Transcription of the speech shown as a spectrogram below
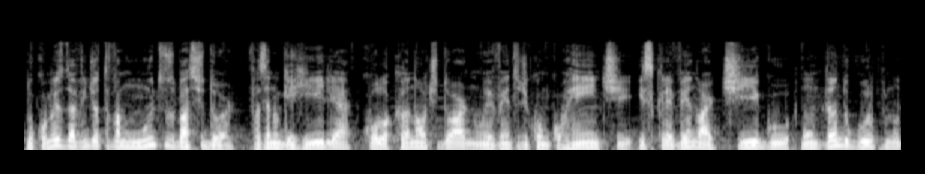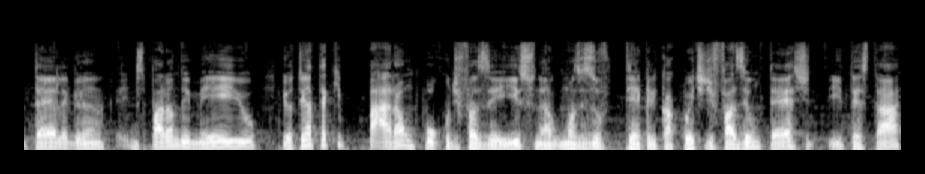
No começo da Vind eu tava muito nos bastidor, fazendo guerrilha, colocando outdoor num evento de concorrente, escrevendo artigo, montando grupo no Telegram, disparando e-mail. Eu tenho até que parar um pouco de fazer isso, né? Algumas vezes eu tenho aquele cacoete de fazer um teste e testar,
